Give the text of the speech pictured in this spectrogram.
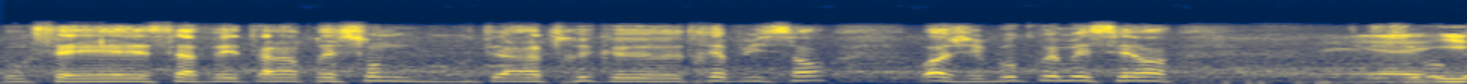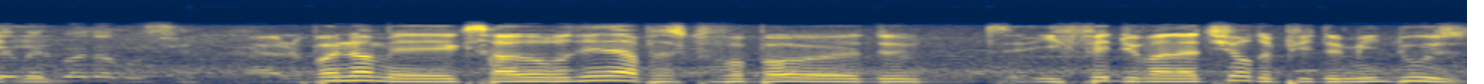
Donc ça fait, t'as l'impression de goûter un truc euh, très puissant. Moi j'ai beaucoup aimé ces vins. Et euh, il- le bonhomme aussi. Euh, Le bonhomme est extraordinaire parce qu'il faut pas. euh, de- il fait du vin nature depuis 2012.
